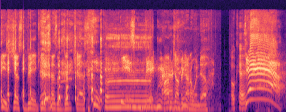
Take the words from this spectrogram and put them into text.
He's just big. He just has a big chest. He's big man. I'm jumping out a window. Okay. Yeah.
